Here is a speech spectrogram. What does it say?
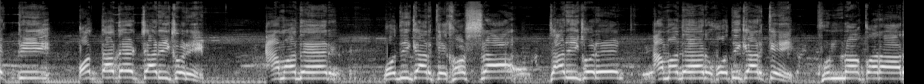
একটি অধ্যাদেশ জারি করে। আমাদের অধিকারকে খসড়া জারি করে, আমাদের অধিকারকে ক্ষুণ্ণ করার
